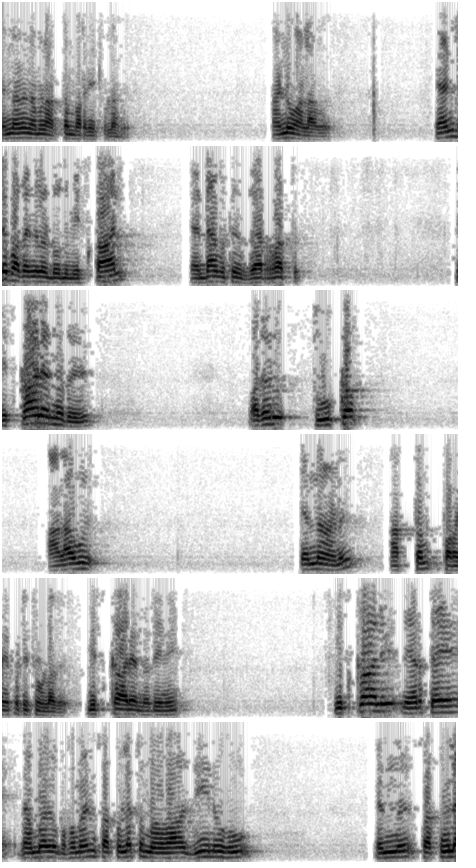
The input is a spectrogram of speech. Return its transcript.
എന്നാണ് നമ്മൾ അർത്ഥം പറഞ്ഞിട്ടുള്ളത്. അണു അളവ് രണ്ട് പദങ്ങളുണ്ട് ഒന്ന് മിസ്കാൽ രണ്ടാമത്തെ ജറത്ത് മിസ്കാൽ എന്നത് അതൊരു തൂക്കം അളവ് എന്നാണ് അർത്ഥം പറയപ്പെട്ടിട്ടുള്ളത്. മിസ്കാൽ എന്നതിന്. മിസ്കാൽ നേരത്തെ നമ്മൾ ബഹുമൻ സക്കുലത്ത് മവാജീനുഹു എന്ന് സക്കുല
